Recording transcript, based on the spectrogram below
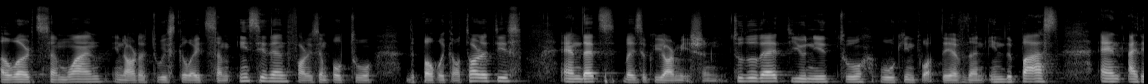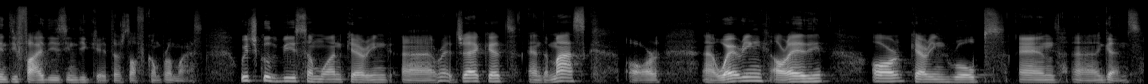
alert someone in order to escalate some incident, for example, to the public authorities. And that's basically your mission. To do that, you need to look into what they have done in the past and identify these indicators of compromise, which could be someone carrying a red jacket and a mask or uh, wearing already, or carrying ropes and uh, guns.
